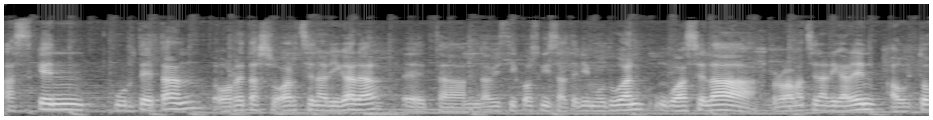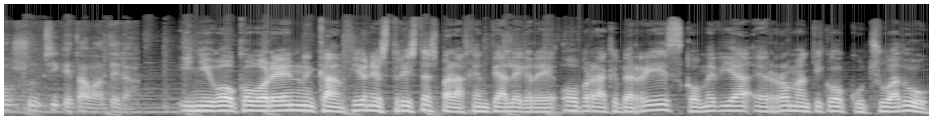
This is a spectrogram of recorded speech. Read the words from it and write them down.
azken urteetan horretaz ohartzen ari gara eta lendabizikoz gizateri moduan goazela programatzen ari garen autosuntziketa batera. Inigo Koboren Canciones Tristes para Gente Alegre obrak berriz, komedia erromantiko kutsua du.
